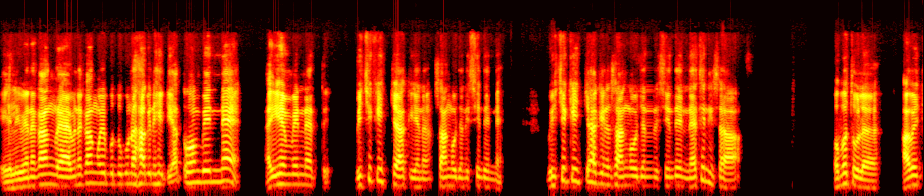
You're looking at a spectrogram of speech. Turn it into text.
එළි වෙනකන් රෑ වෙනකන් ඔය බුදු ගුණ අහගෙන හිටියත් ඔහොම වෙන්නේ නැහැ. ඇයි එහෙම වෙන්නේ නැත්තේ? විචිකිච්ඡා කියන සංයෝජන සිඳෙන්නේ නැහැ. විචිකිච්ඡා කියන සංයෝජන සිඳෙන්නේ නැති නිසා ඔබ තුල අවිච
